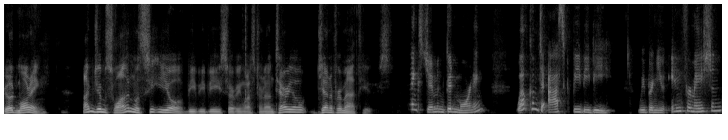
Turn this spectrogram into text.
Good morning. I'm Jim Swan with CEO of BBB Serving Western Ontario, Jennifer Matthews. Thanks, Jim, and good morning. Welcome to Ask BBB. We bring you information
